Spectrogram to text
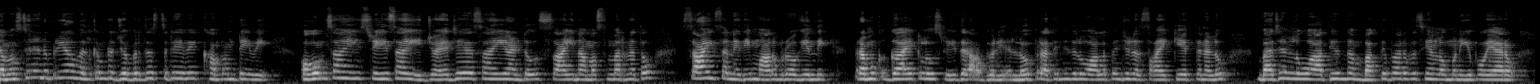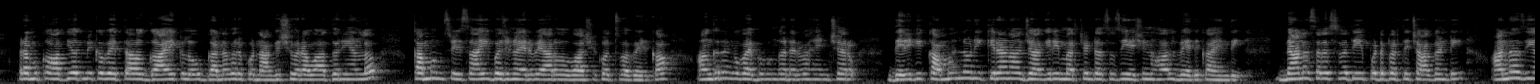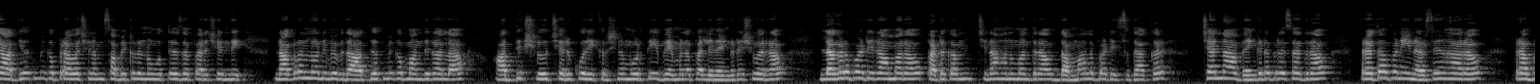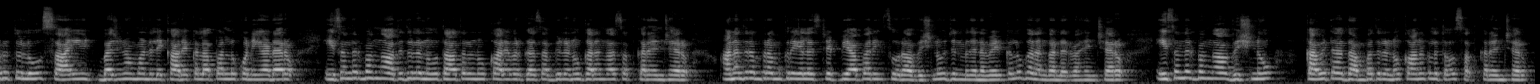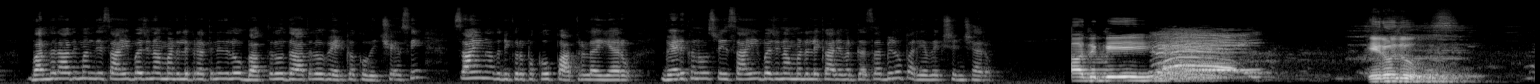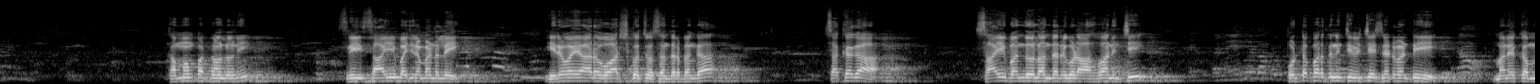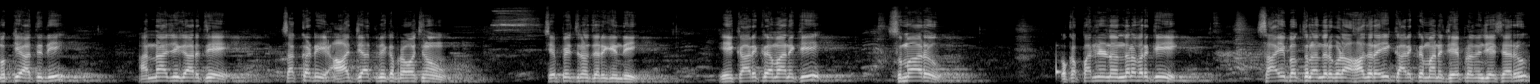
నమస్తే నేను Priya. Welcome to Jabardasth TV Khammam TV ఓం సాయి శ్రీ సాయి జయ జయ సాయి అంటూ సాయి నామస్మరణతో సాయి సన్నిధి మారుమ్రోగింది. ప్రముఖ గాయకులు శ్రీధర్ ఆధ్వర్యంలో ప్రతినిధులు ఆలపించిన సాయి కీర్తనలు భజనలు ఆద్యంతం భక్తి పారవస్యంలో మునిగిపోయారు. ప్రముఖ ఆధ్యాత్మికవేత్త గాయకులు గన్నవరపు నాగేశ్వరరావు ఆధ్వర్యంలో ఖమ్మం శ్రీ సాయి భజన ఇరవై ఆరవ వార్షికోత్సవ వేడుక అంగరంగ వైభవంగా నిర్వహించారు. దీనికి ఖమ్మంలోని కిరాణా జాగిరి మర్చెంట్ అసోసియేషన్ హాల్ వేదిక అయింది. జ్ఞాన సరస్వతి పుట్టపర్తి చాగంటి అన్నాజీ ఆధ్యాత్మిక ప్రవచనం సభికులను ఉత్తేజపరిచింది. నగరంలోని వివిధ ఆధ్యాత్మిక మందిరాల అధ్యక్షులు చెరుకూరి కృష్ణమూర్తి వేములపల్లి వెంకటేశ్వరరావు లగడపాటి రామారావు కటకం చిన హనుమంతరావు దమ్మాలపాటి సుధాకర్ చెన్న వెంకటప్రసాదరావు ప్రతాపని నరసింహారావు ప్రభృతులు సాయి భజన మండలి కార్యకలాపాలను కొనియాడారు. ఈ సందర్భంగా అతిథులను తాతలను కార్యవర్గ సభ్యులను ఘనంగా సత్కరించారు. అనంతరం ప్రముఖ రియల్ ఎస్టేట్ వ్యాపారి సూరా విష్ణు జన్మదిన వేడుకలు ఘనంగా నిర్వహించారు. ఈ సందర్భంగా విష్ణు కవిత దంపతులను కానుకలతో సత్కరించారు. వందలాది మంది సాయి భజన మండలి ప్రతినిధులు భక్తులు దాతలు వేడుకకు విచ్చేసి సాయినాథుని కృపకు పాత్రులయ్యారు. వేడుకను శ్రీ సాయి భజన మండలి కార్యవర్గ సభ్యులు పర్యవేక్షించారు. రాజుకి. ఈరోజు ఖమ్మం పట్టణంలోని శ్రీ సాయి భజన మండలి ఇరవై ఆరో వార్షికోత్సవ సందర్భంగా చక్కగా సాయి బంధువులందరినీ కూడా ఆహ్వానించి పుట్టపర్తి నుంచి విచ్చేసినటువంటి మన యొక్క ముఖ్య అతిథి అన్నాజీ గారిచే చక్కటి ఆధ్యాత్మిక ప్రవచనం చెప్పించడం జరిగింది. ఈ కార్యక్రమానికి సుమారు ఒక పన్నెండు వందల వరకు సాయి భక్తులందరూ కూడా హాజరై కార్యక్రమాన్ని జయప్రదం చేశారు.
